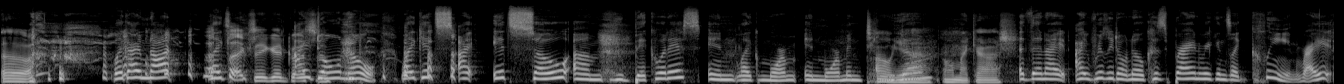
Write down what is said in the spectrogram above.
Oh, Like I'm not like that's actually a good question. I don't know. Like it's I it's so um ubiquitous in like Morm in Mormon teendom. Oh yeah. Oh my gosh. Then I I really don't know because Brian Regan's like clean, right?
